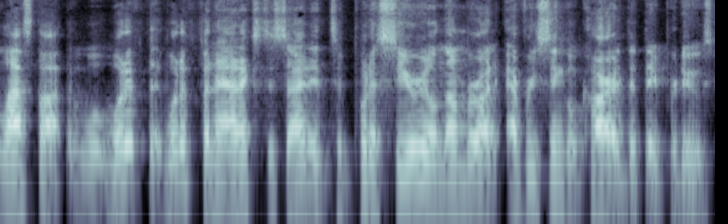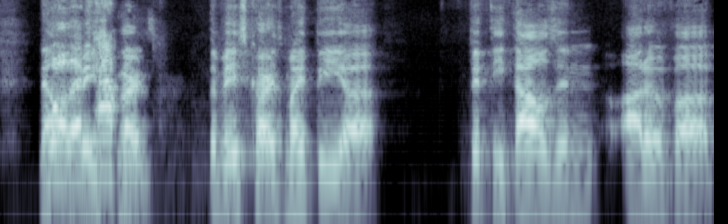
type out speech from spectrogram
last thought. What if what if Fanatics decided to put a serial number on every single card that they produce? Now well, the base happened. cards, the base cards might be uh, fifty thousand out of uh,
